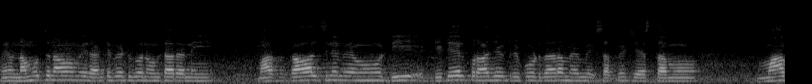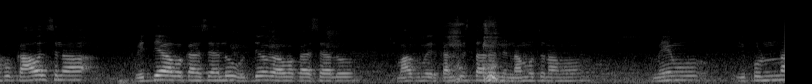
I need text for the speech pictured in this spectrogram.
మేము నమ్ముతున్నాము మీరు అంటిపెట్టుకొని ఉంటారని. మాకు కావాల్సిన మేము డీ డీటెయిల్ ప్రాజెక్ట్ రిపోర్ట్ ద్వారా మేము మీకు సబ్మిట్ చేస్తాము. మాకు కావాల్సిన విద్యా అవకాశాలు ఉద్యోగ అవకాశాలు మాకు మీరు కల్పిస్తారని నమ్ముతున్నాము. మేము ఇప్పుడున్న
